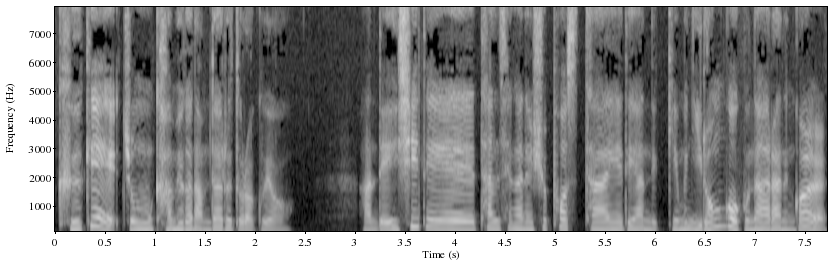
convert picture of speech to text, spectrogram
그게 좀 감회가 남다르더라고요. 아, 내 시대에 탄생하는 슈퍼스타에 대한 느낌은 이런 거구나라는 걸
